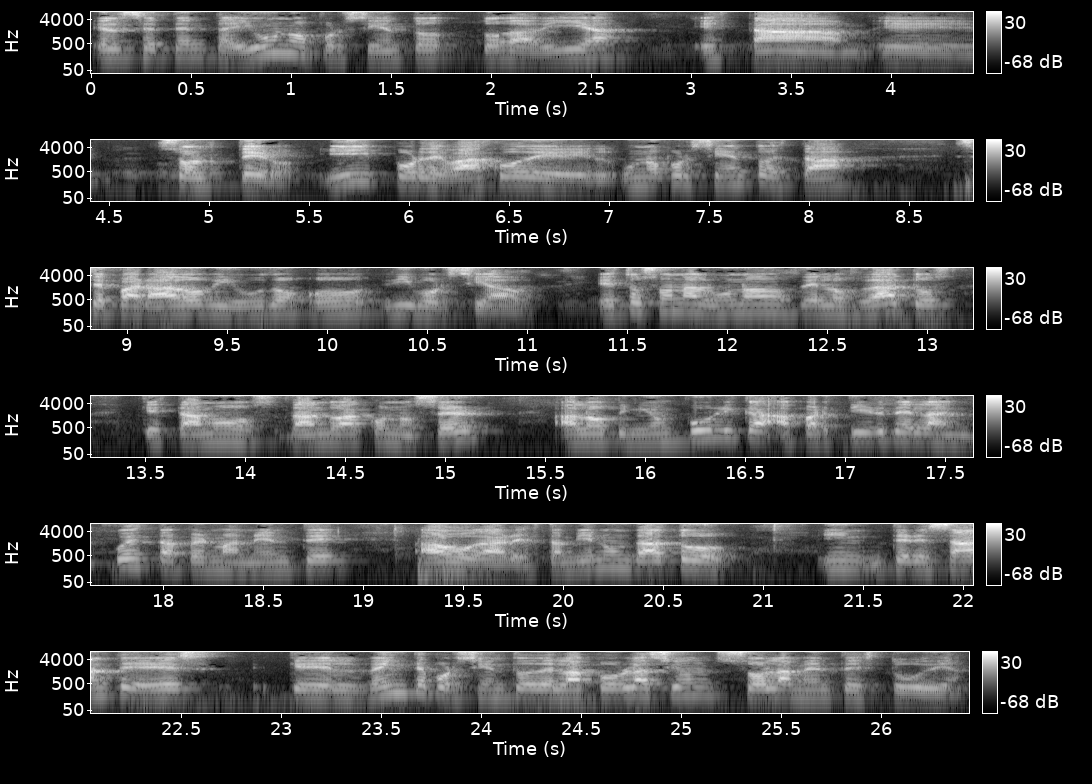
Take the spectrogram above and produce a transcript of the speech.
el 71% todavía está eh, soltero y por debajo del 1% está separado, viudo o divorciado. Estos son algunos de los datos que estamos dando a conocer a la opinión pública a partir de la encuesta permanente a hogares. También un dato interesante es que el 20% de la población solamente estudia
